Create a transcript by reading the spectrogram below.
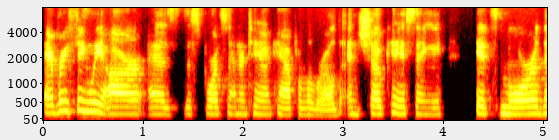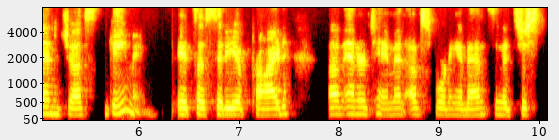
everything we are as the sports and entertainment capital of the world and showcasing it's more than just gaming. It's a city of pride, of entertainment, of sporting events. And it's just,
